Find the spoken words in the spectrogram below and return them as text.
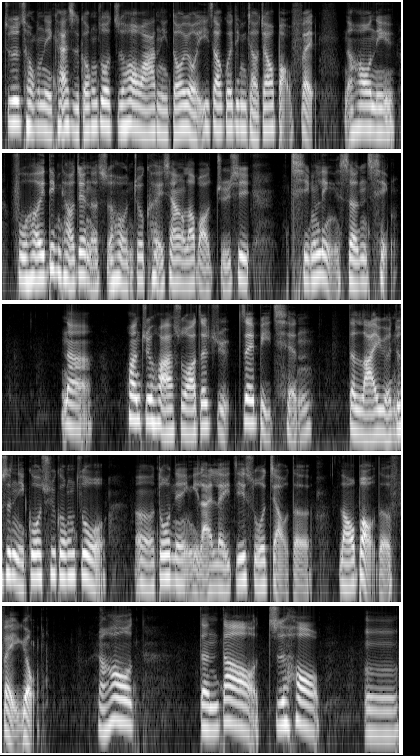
就是从你开始工作之后啊，你都有依照规定缴交保费，然后你符合一定条件的时候，你就可以向劳保局去请领申请。那换句话说啊，这句这笔钱的来源就是你过去工作呃多年以来累积所缴的劳保的费用，然后等到之后，嗯，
